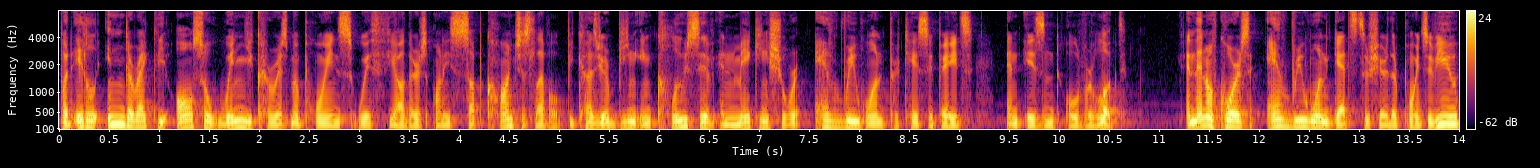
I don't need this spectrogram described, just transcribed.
but it'll indirectly also win you charisma points with the others on a subconscious level because you're being inclusive and making sure everyone participates and isn't overlooked. And then, of course, everyone gets to share their points of view,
